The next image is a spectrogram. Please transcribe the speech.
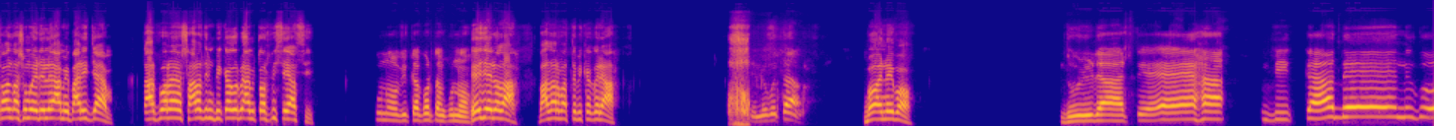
সন্ধ্যার সময় দিলে আমি বাড়ি যাম। তারপরে সারাদিন ভিক্ষা করবে আমি তোর পিছিয়ে আছি। কোন ভিক্ষা করতাম কোন। এই যে নদা বাজার বাড়তে ভিক্ষা কইতাম বয় নেই ব দুইটা ভিক্ষা দেন গো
